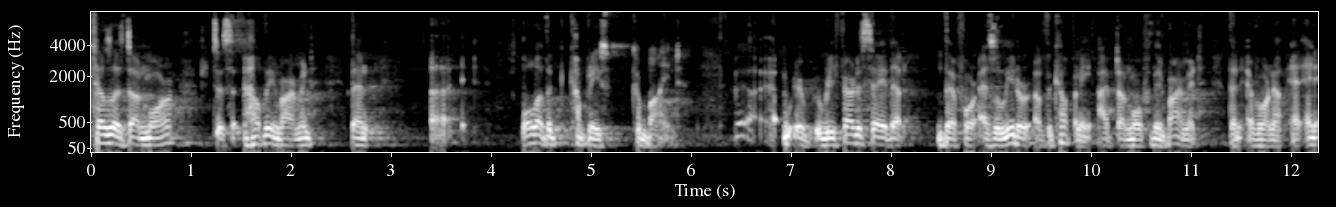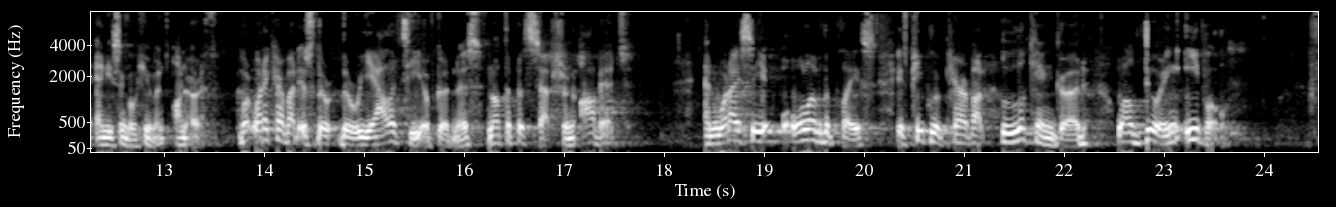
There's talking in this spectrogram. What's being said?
Tesla has done more to help the environment than uh, all other companies combined. Uh, it would be fair to say that, therefore, as a leader of the company, I've done more for the environment than everyone else, any single human on Earth. What, what I care about is the, the reality of goodness, not the perception of it. And what I see all over the place is people who care about looking good while doing evil. F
